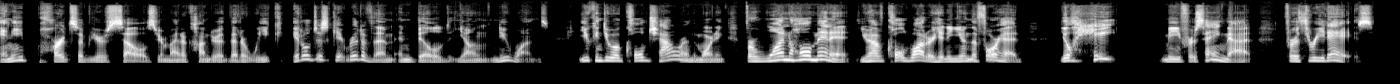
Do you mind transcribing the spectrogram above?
any parts of your cells, your mitochondria that are weak, it'll just get rid of them and build young new ones. You can do a cold shower in the morning. For one whole minute, you have cold water hitting you in the forehead. You'll hate me for saying that for three days.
